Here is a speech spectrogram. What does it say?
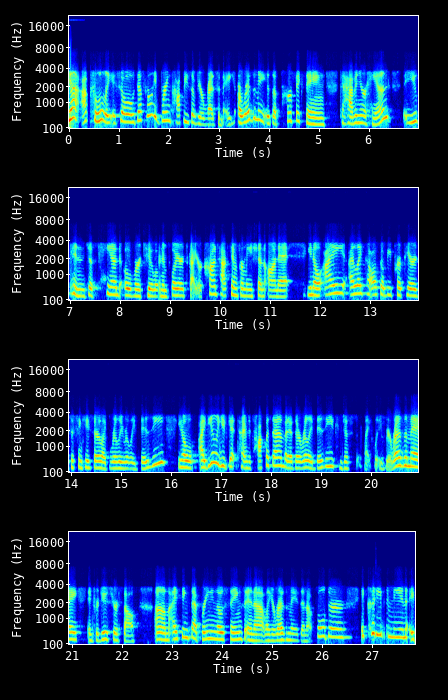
Yeah, absolutely. So definitely bring copies of your resume. A resume is a perfect thing to have in your hand that you can just hand over to an employer. It's got your contact information on it you know, I I like to also be prepared just in case they're like really really busy. You know, ideally you'd get time to talk with them, but if they're really busy, you can just like leave your resume, introduce yourself. Um, I think that bringing those things in a, like your is in a folder, it could even mean a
